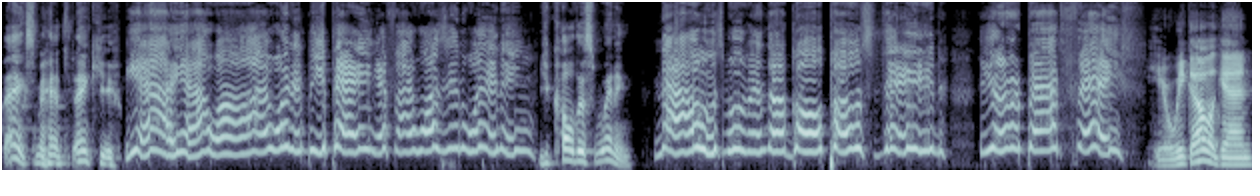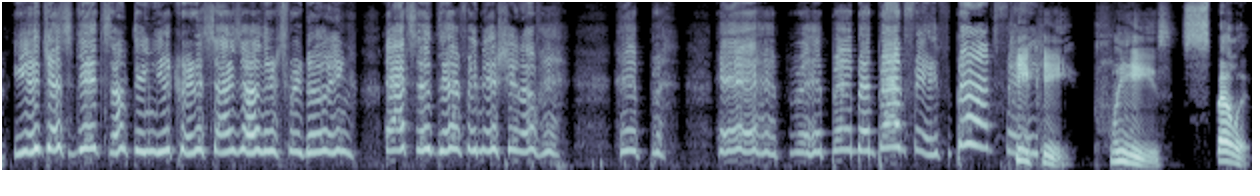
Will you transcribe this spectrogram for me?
Thanks, man. Thank you. Yeah, yeah. Well, I wouldn't be paying if I wasn't winning. You call this winning? Now who's moving the goalpost, Dane? You're bad faith. Here we go again. You just did something you criticize others for doing. That's the definition of hip, hip, hip, hip, hip, bad faith. Bad faith. PP, please. Spell it.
